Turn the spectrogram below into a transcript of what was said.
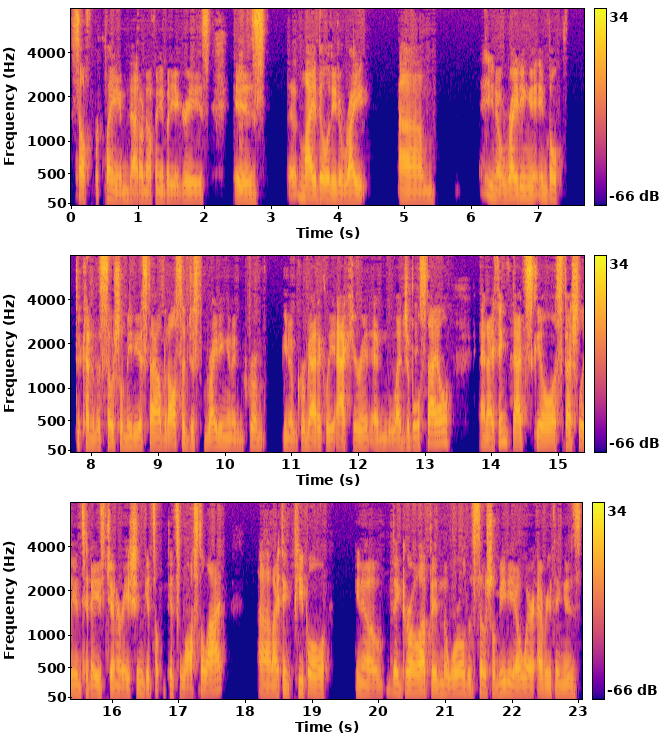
self-proclaimed, I don't know if anybody agrees, is my ability to write. Um, you know, writing in both the kind of the social media style, but also just writing in a you know grammatically accurate and legible style. And I think that skill, especially in today's generation, gets gets lost a lot. Um, I think people, you know, they grow up in the world of social media where everything is,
